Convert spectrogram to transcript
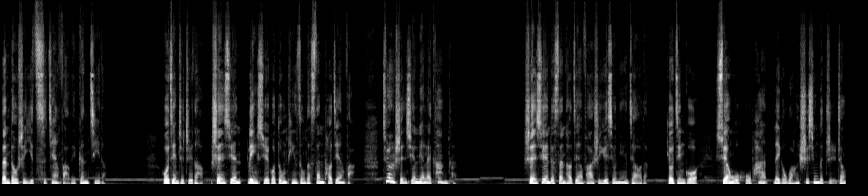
但都是以此剑法为根基的。吴建之知道沈轩另学过洞庭宗的三套剑法，就让沈轩练来看看。沈轩这三套剑法是岳秀宁教的，又经过玄武湖畔那个王师兄的指正，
